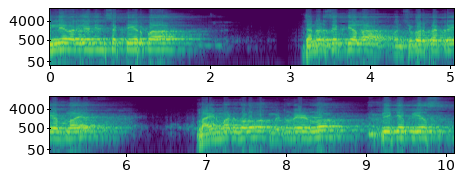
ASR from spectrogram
ಇಲ್ಲಿವರೆಗೆ ನಿಮ್ ಶಕ್ತಿ ಏನಪ್ಪ? ಜನರ ಶಕ್ತಿ ಅಲ್ಲ. ಒಂದು ಶುಗರ್ ಫ್ಯಾಕ್ಟ್ರಿ ಎಂಪ್ಲಾಯ್ ಲೈನ್ ಮಾಡ್ಗಳು ಮೆಟೀರಿಯಲ್ fiquei penso,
